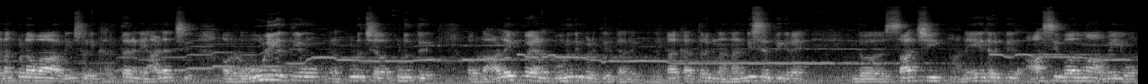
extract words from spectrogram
எனக்குள்ளவா அப்படின்னு சொல்லி கர்த்தர் என்னை அழைச்சி அவரோட ஊழியத்தையும் எனக்கு பிடிச்ச கொடுத்து அவரோட அழைப்பை எனக்கு உறுதிப்படுத்தியிருக்காரு. இதற்காக கர்த்தருக்கு நான் நன்றி செலுத்துகிறேன். இந்த சாட்சி அநேகருக்கு ஆசீர்வாதமாக அமையும்.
